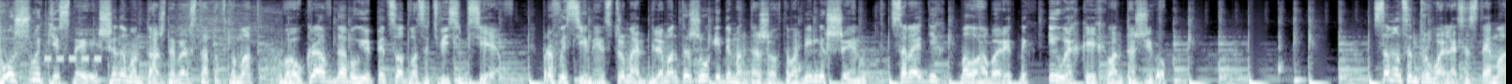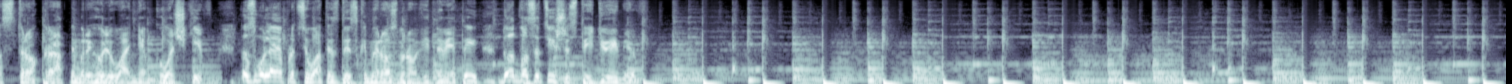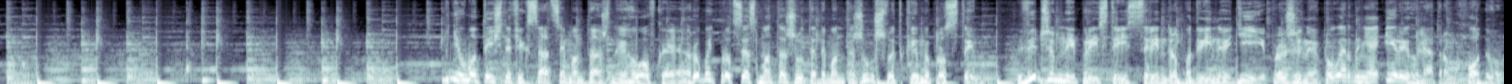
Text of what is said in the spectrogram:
Двошвидкісний шиномонтажний верстат автомат Ваукрав W528CF. Професійний інструмент для монтажу і демонтажу автомобільних шин, середніх, малогабаритних і легких вантажівок. Самоцентрувальна система з трьохкратним регулюванням кулачків дозволяє працювати з дисками розміром від 9 до 26 дюймів. Пневматична фіксація монтажної головки робить процес монтажу та демонтажу швидким і простим. Віджимний пристрій з циліндром подвійної дії, пружиною повернення і регулятором ходу.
